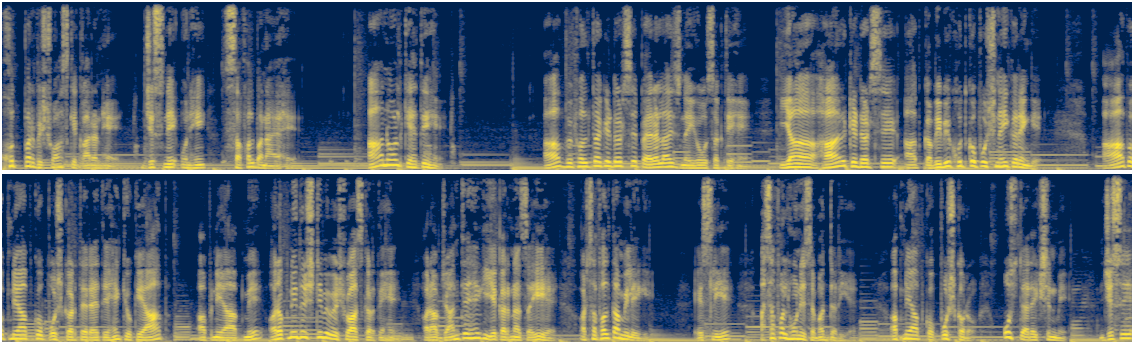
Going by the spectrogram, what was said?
खुद पर विश्वास के कारण है, जिसने उन्हें सफल बनाया है। आर्नोल्ड कहते हैं, आप विफलता के डर से पैरालाइज नहीं हो सकते हैं, या हार के डर से आप कभी भी खुद को पुश नहीं करेंगे। आप अपने आप को पुश करते रहते हैं, क्योंकि आप अपने आप में और अपनी दृष्टि में विश्वास करते हैं और आप जानते हैं कि यह करना सही है और सफलता मिलेगी। इसलिए असफल होने से मत डरिए। अपने आप को पुश करो उस डायरेक्शन में जिसे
